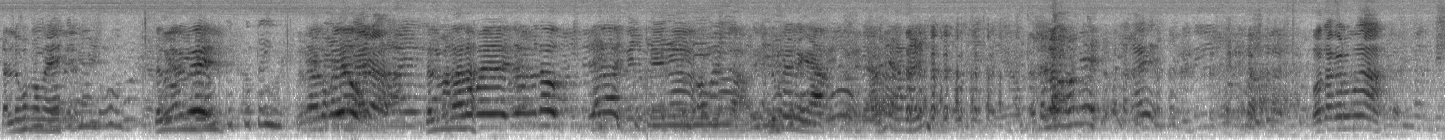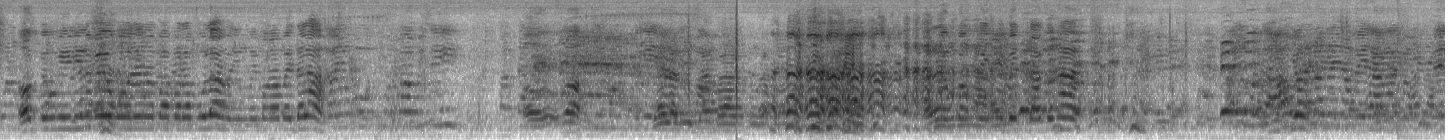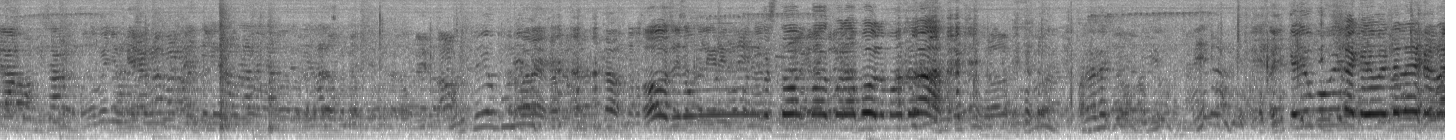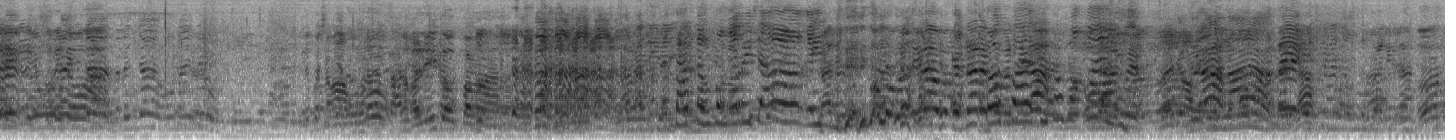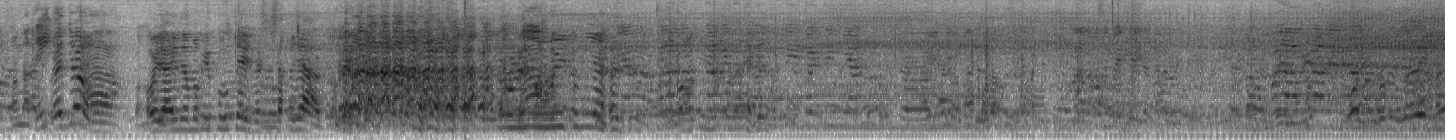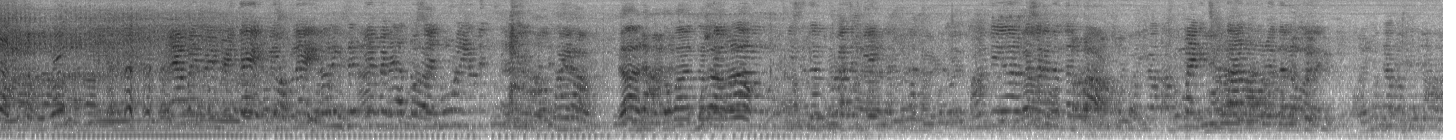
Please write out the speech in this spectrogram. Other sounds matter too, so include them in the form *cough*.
Dalawa kami. Dalawa kami. Nanalo kayo. Dalawa Nanalo kayo. Ano. Yan. Lumere ka? Ano yan kayo? Dalawa kami. O, takaro mo na. O, pumili na kayo kung ano yung mapaparampula. Yung may mga may dala. O, ba? Ang isang parapula. Ano ang pang event natin ha? Oh, sino gusto magparabol mga dala? Ay, kayo bumili, kayo may dala eh. Ay, yung una yun na. Nakaligaw pa nga. Tatambang ka rin sa akin! Oh, maganda na, maganda na, maganda na. Oh, Pangati? Medyo! O, yayin na makiputi, nasa sakyan. Uwi ko niyan. yan, tumahan na lang, ano. Ka hindi naman yan. Siguro, baka Surprise! Ginawa kasi yung mga ano,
